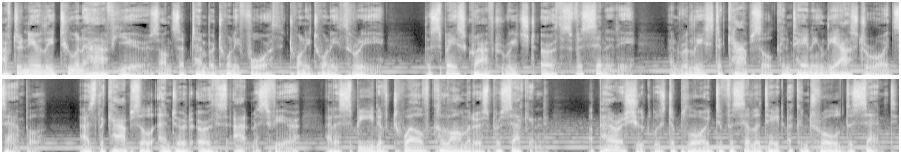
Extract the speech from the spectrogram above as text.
After nearly two and a half years, on September 24, 2023, the spacecraft reached Earth's vicinity and released a capsule containing the asteroid sample. As the capsule entered Earth's atmosphere at a speed of 12 kilometers per second, a parachute was deployed to facilitate a controlled descent.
